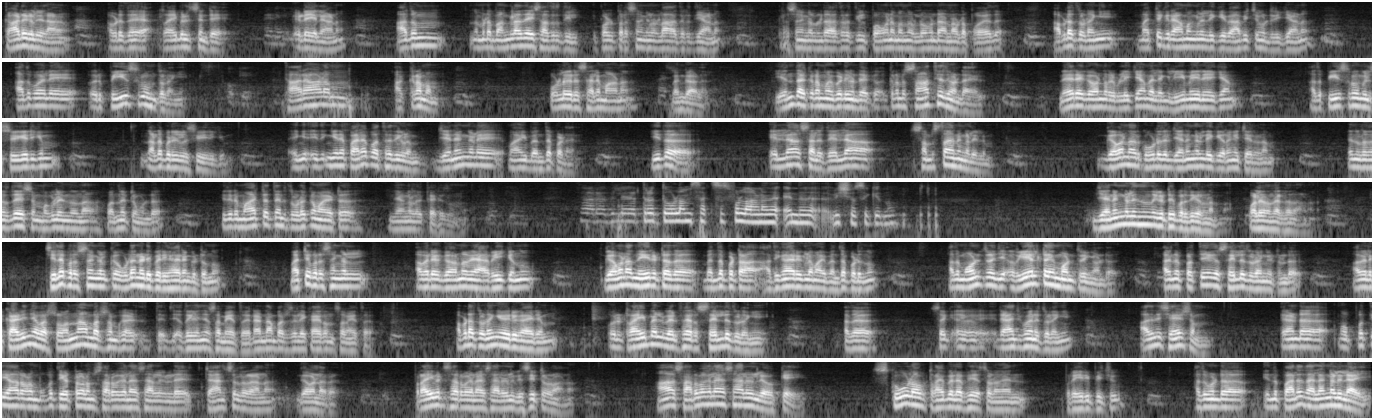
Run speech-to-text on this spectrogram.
കാടുകളിലാണ്. അവിടുത്തെ ട്രൈബൽസിന്റെ ഇടയിലാണ്. അതും നമ്മുടെ ബംഗ്ലാദേശ് അതിർത്തിയിൽ ഇപ്പോൾ പ്രശ്നങ്ങളുള്ള അതിർത്തിയാണ്. പ്രശ്നങ്ങളുടെ അതിർത്തിയിൽ പോകണമെന്നുള്ളതുകൊണ്ടാണ് അവിടെ പോയത്. അവിടെ തുടങ്ങി മറ്റ് ഗ്രാമങ്ങളിലേക്ക് വ്യാപിച്ചുകൊണ്ടിരിക്കുകയാണ്. അതുപോലെ ഒരു പീസ് റൂം തുടങ്ങി. ധാരാളം അക്രമം ഉള്ള ഒരു സ്ഥലമാണ് ബംഗാൾ എന്ത് അക്രമം എവിടെയുണ്ട്? അക്രമ സാധ്യത ഉണ്ടായാൽ. നേരെ ഗവർണറെ വിളിക്കാം അല്ലെങ്കിൽ ഇമെയിൽ അയക്കാം. അത് പീസ് റൂമിൽ സ്വീകരിക്കും. നടപടികൾ സ്വീകരിക്കും. ഇങ്ങ- ഇതിങ്ങനെ പല പദ്ധതികളും ജനങ്ങളുമായി ബന്ധപ്പെടാൻ. ഇത് എല്ലാ സ്ഥലത്തും എല്ലാ സംസ്ഥാനങ്ങളിലും ഗവർണർ കൂടുതൽ ജനങ്ങളിലേക്ക് ഇറങ്ങിച്ചെല്ലണം എന്നുള്ള നിർദ്ദേശം മുകളിൽ നിന്ന് വന്നിട്ടുമുണ്ട്. ഇതിന്റെ മാറ്റത്തിന്റെ തുടക്കമായിട്ട് ഞങ്ങൾ കരുതുന്നു. സാർ അതിൽ എത്രത്തോളം സക്സസ്ഫുൾ ആണ് എന്ന് വിശ്വസിക്കുന്നു? ജനങ്ങളിൽ നിന്ന് കിട്ടിയ പ്രതികരണം വളരെ നല്ലതാണ്. ചില പ്രശ്നങ്ങൾക്ക് ഉടനടി പരിഹാരം കിട്ടുന്നു. മറ്റു പ്രശ്നങ്ങൾ അവരെ ഗവർണറെ അറിയിക്കുന്നു. ഗവർണർ നേരിട്ടത് ബന്ധപ്പെട്ട അധികാരികളുമായി ബന്ധപ്പെടുന്നു. അത് മോണിറ്റർ റിയൽ ടൈം മോണിറ്ററിംഗ് ഉണ്ട്. അതിന് പ്രത്യേക സെല്ല് തുടങ്ങിയിട്ടുണ്ട്. അതിൽ കഴിഞ്ഞ വർഷം ഒന്നാം വർഷം തികഞ്ഞ സമയത്ത് രണ്ടാം വർഷത്തിലേക്ക് കയറുന്ന സമയത്ത് അവിടെ തുടങ്ങിയ ഒരു കാര്യം ഒരു ട്രൈബൽ വെൽഫെയർ സെല്ല് തുടങ്ങി. അത് രാജ്ഭവനിൽ തുടങ്ങി. അതിനുശേഷം ഏതാണ്ട് മുപ്പത്തിയാറോളം മുപ്പത്തിയെട്ടോളം സർവകലാശാലകളുടെ ചാൻസലറാണ് ഗവർണർ പ്രൈവറ്റ് സർവകലാശാലകൾ വിസിറ്ററുമാണ്. ആ സർവകലാശാലകളിലൊക്കെ സ്കൂൾ ഓഫ് ട്രൈബൽ അഫയേഴ്സ് തുടങ്ങാൻ പ്രേരിപ്പിച്ചു. അതുകൊണ്ട് ഇന്ന് പല തലങ്ങളിലായി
